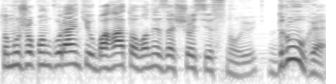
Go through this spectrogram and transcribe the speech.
Тому що конкурентів багато, вони за щось існують. Друге,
